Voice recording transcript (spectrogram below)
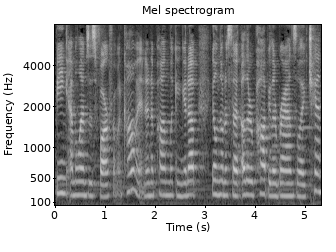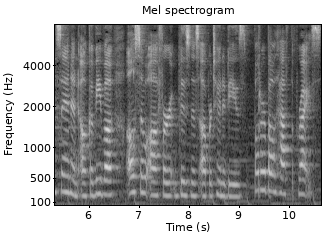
being MLMs is far from uncommon. And upon looking it up, you'll notice that other popular brands like Chanson and AlkaViva also offer business opportunities, but are about half the price.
